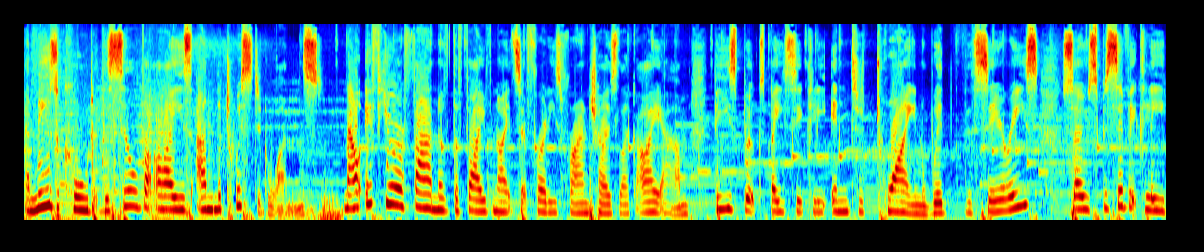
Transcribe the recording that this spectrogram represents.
and these are called The Silver Eyes and The Twisted Ones. Now, if you're a fan of the Five Nights at Freddy's franchise like I am, these books basically intertwine with the series. So, specifically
